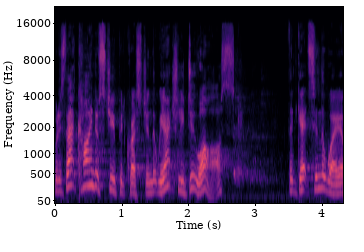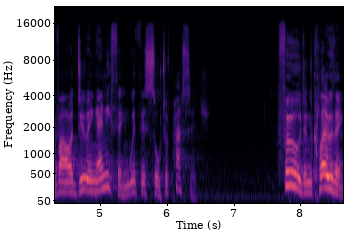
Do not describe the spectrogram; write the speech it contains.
but it's that kind of stupid question that we actually do ask that gets in the way of our doing anything with this sort of passage. Food and clothing.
